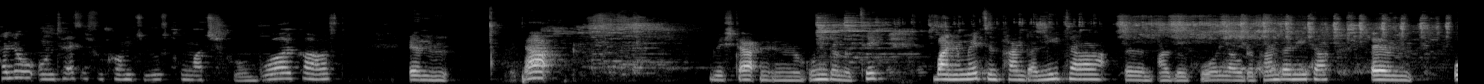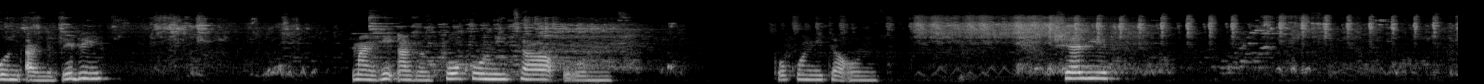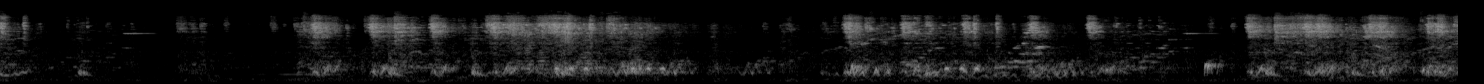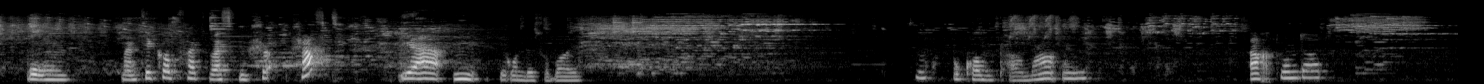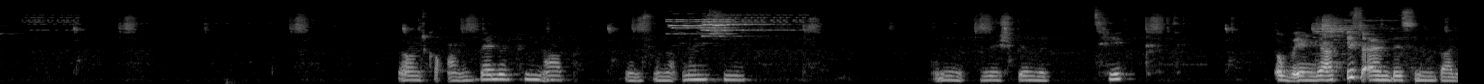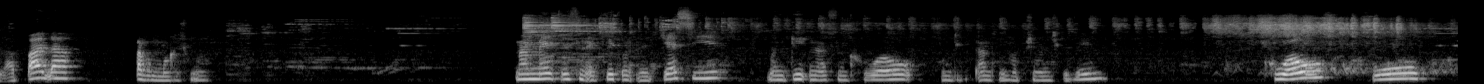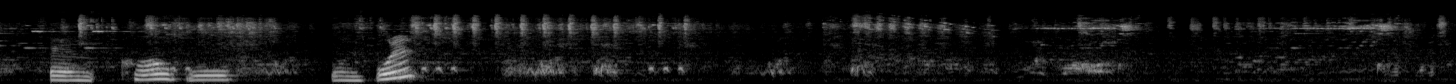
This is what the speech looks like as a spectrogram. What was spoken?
Hallo und herzlich willkommen zu Lust Chromatschko Broadcast. Ähm, ja, wir starten in eine Runde mit Tick. Meine Mädchen Pandanita, ähm, also Cola oder Pandanita, ähm, und eine Bibi. Meine Gegner sind Pokonita und Pokonita und Shelly. Boom. Mein Tickkopf hat was geschafft. Ja, mh, die Runde ist vorbei. Ich bekomme ein paar Marken. 800. Ja, und ich komme einen Bällepin ab. 500 Münzen. Und wir spielen mit Tick. Auf Jagd ist ein bisschen Balla aber mache ich mal. Mein Mate ist ein Edwin und eine Jessie. Mein Gegner ist ein Crow und die anderen habe ich noch nicht gesehen. Crow, Bo, ähm, Crow, Bo und Bull.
